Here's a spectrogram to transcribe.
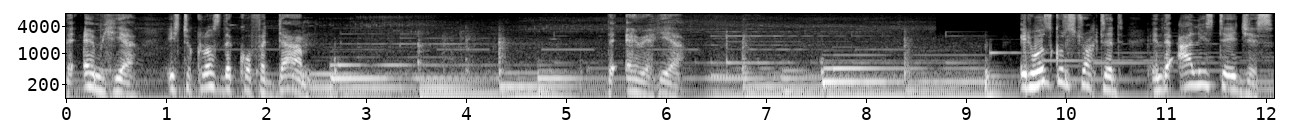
The aim here is to close the coffer dam. The area here. It was constructed in the early stages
